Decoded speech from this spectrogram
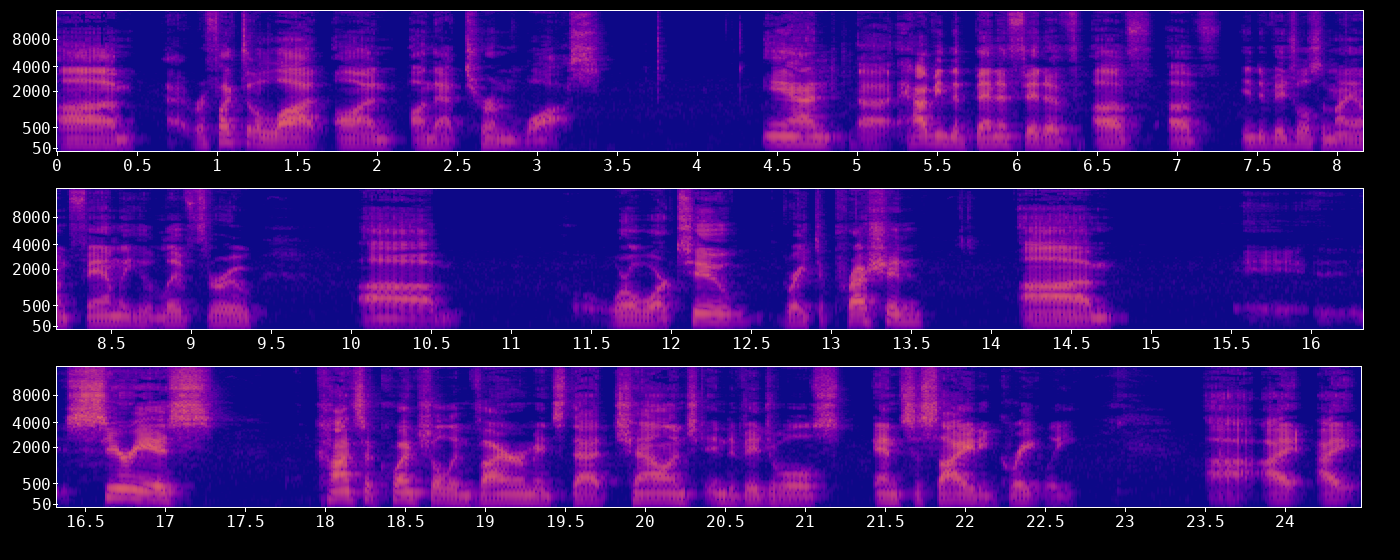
Um, reflected a lot on on that term loss, and uh, having the benefit of of of individuals in my own family who lived through um, World War II, Great Depression, um, serious consequential environments that challenged individuals and society greatly. Uh, I, I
